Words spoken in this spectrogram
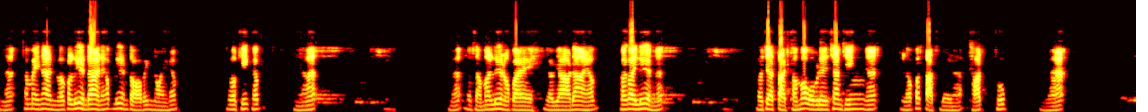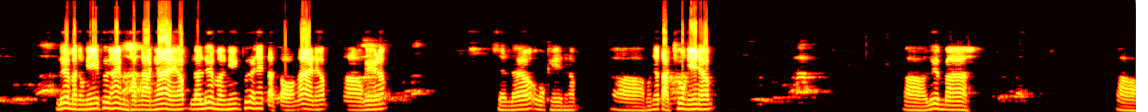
นะถ้าไม่นั่นเราก็เลื่อนได้นะครับ เลื่อนต่อไปหน่อยครับแล้วคลิกครับนะฮะนะเราสามารถเลื่อนออกไปยาวๆได้ครับค่อยๆเลื่อนนะเราจะตัดคำว่า operation ทิ้งนะเราก็ตัดเลยนะทัดปุ๊บนะฮะเลื่อนมาตรงนี้เพื่อให้มันทำงานง่ายนะครับ แล้วเลื่อนมาตรงนี้เพื่อให้ตัดต่อง่ายนะครับอ่าโอเคครับ เสร็จแล้วโอเคนะครับอ่าผมจะตัดช่วงนี้นะครับอ่าเลื่อนมาอ่า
